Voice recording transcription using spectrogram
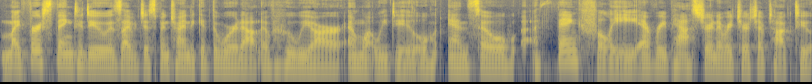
my first thing to do is I've just been trying to get the word out of who we are and what we do. And so uh, thankfully, every pastor and every church I've talked to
